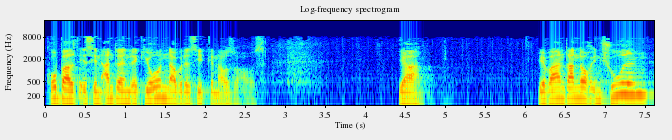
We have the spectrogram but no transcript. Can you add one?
Kobalt ist in anderen Regionen, aber das sieht genauso aus. Ja, wir waren dann noch in Schulen.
